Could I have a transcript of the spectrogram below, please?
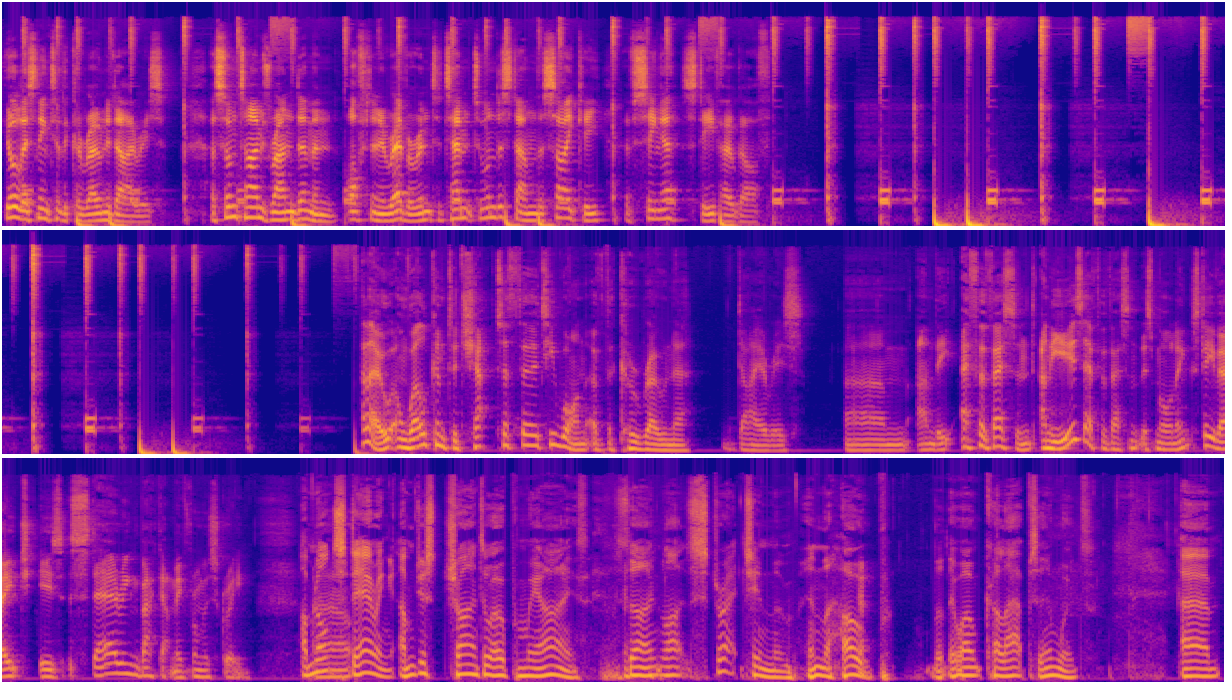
You're listening to the Corona Diaries, a sometimes random and often irreverent attempt to understand the psyche of singer Steve Hogarth. Hello, and welcome to chapter 31 of the Corona Diaries. Um, and the effervescent, and he is effervescent this morning, Steve H is staring back at me from a screen. I'm not Uh, staring, I'm just trying to open my eyes. So I'm like stretching them in the hope that they won't collapse inwards. Um,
